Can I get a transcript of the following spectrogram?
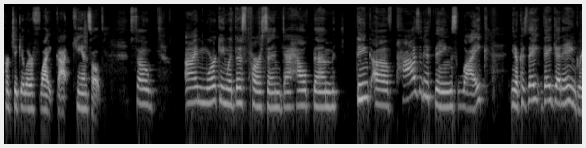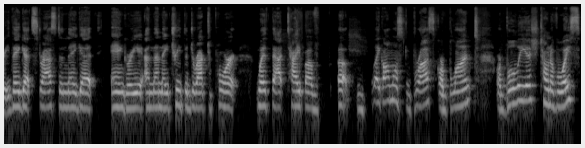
particular flight got canceled so i'm working with this person to help them think of positive things like you know because they they get angry they get stressed and they get angry and then they treat the direct report with that type of uh, like almost brusque or blunt or bullyish tone of voice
